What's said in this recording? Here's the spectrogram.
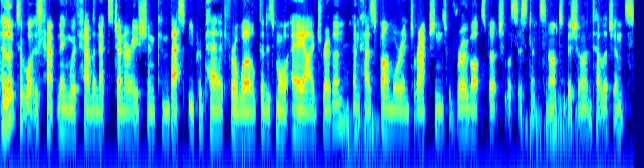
I looked at what is happening with how the next generation can best be prepared for a world that is more AI driven and has far more interactions with robots, virtual assistants, and artificial intelligence.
